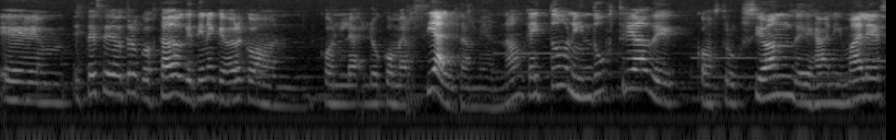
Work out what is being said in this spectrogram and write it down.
Eh, está ese otro costado que tiene que ver con, con la- lo comercial también, ¿no? Que hay toda una industria de construcción de animales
